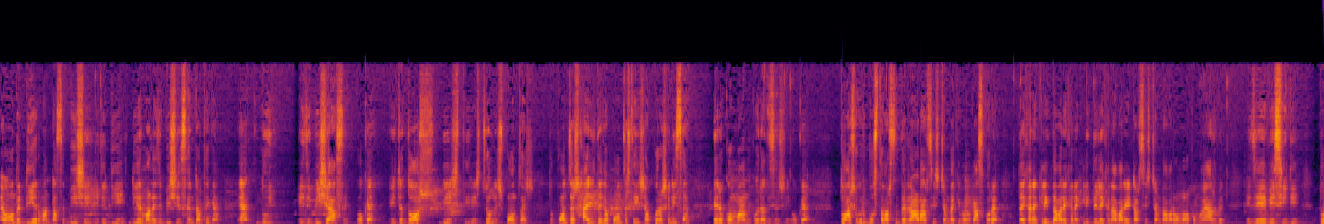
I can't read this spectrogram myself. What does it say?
এবং আমাদের ডি এর মানটা আছে বিশে। এই যে ডি ডি এর মানে যে বিশে সেন্টার থেকে এক, দুই। এই যে বিশে আছে ওকে এই যে দশ, বিশ, তিরিশ, চল্লিশ, পঞ্চাশ। তো পঞ্চাশ হাইস দেখে পঞ্চাশ হিসাব করে সে নিছে, এরকম মান করে দিছে সে ওকে তো আশা করি বুঝতে পারছেন যে রাডার সিস্টেমটা কীভাবে কাজ করে। তো এখানে ক্লিক দেওয়ার, এখানে ক্লিক দিলে এখানে আবার এটার সিস্টেমটা আবার অন্যরকম হয়ে আসবে। এই যে এবিসিডি তো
